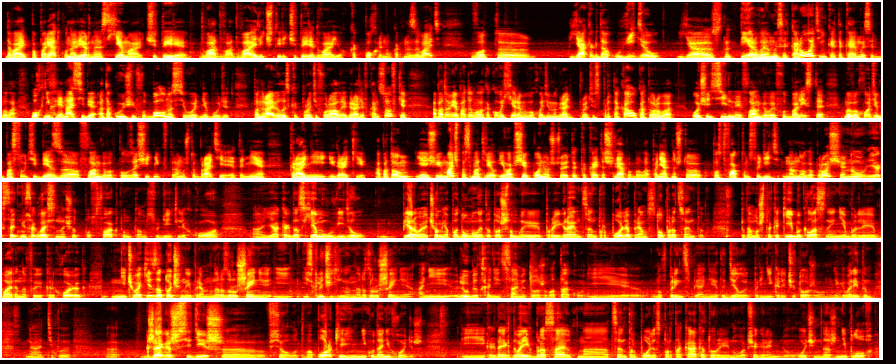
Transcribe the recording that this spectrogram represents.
Давай по порядку, наверное, схема 4-2-2-2 или 4-4-2, ее как похрену как называть. Вот э, я когда увидел я первая мысль коротенькая такая мысль была. Ох, ни хрена себе, атакующий футбол у нас сегодня будет. Понравилось, как против Урала играли в концовке. А потом я подумал, а какого хера мы выходим играть против Спартака, у которого очень сильные фланговые футболисты. Мы выходим, по сути, без э, фланговых полузащитников, потому что братья это не крайние игроки. А потом я еще и матч посмотрел и вообще понял, что это какая-то шляпа была. Понятно, что постфактум судить намного проще. Ну, я, кстати, не согласен насчет постфактум, там судить легко. А я когда схему увидел, первое, о чем я подумал, это то, что мы проиграем центр поля прям 100%. Потому что какие бы классные не были Баринов и Крыховик, не чуваки заточенные прям на разрушение и исключительно на разрушение. Они любят ходить сами тоже в атаку. И, ну, в принципе, они это делают при Николиче тоже. Он не говорит им, а, типа, «А, Гжегош, сидишь, э, все, вот в опорке и никуда не ходишь. И когда их двоих бросают на центр поля Спартака, который, ну, вообще говоря, очень даже неплох,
